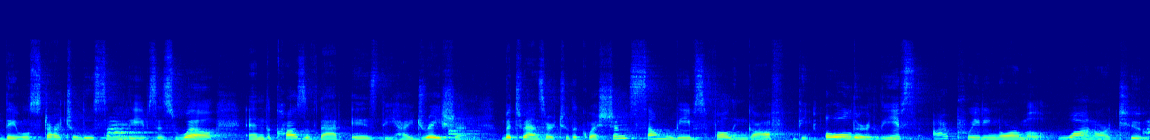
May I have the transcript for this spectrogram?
they will start to lose some leaves as well, and the cause of that is dehydration. But to answer to the question, some leaves falling off, the older leaves, are pretty normal, one or two.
